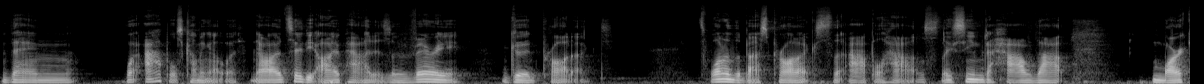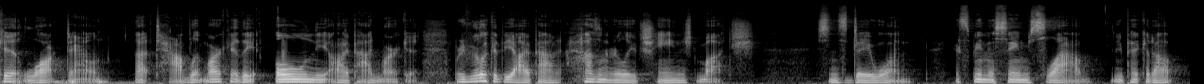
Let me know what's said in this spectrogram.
than what Apple's coming out with. Now, I'd say the iPad is a very good product it's one of the best products that Apple has. They seem to have that market locked down. that tablet market. They own the iPad market. But if you look at the iPad, it hasn't really changed much since day one. It's been the same slab. You pick it up,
